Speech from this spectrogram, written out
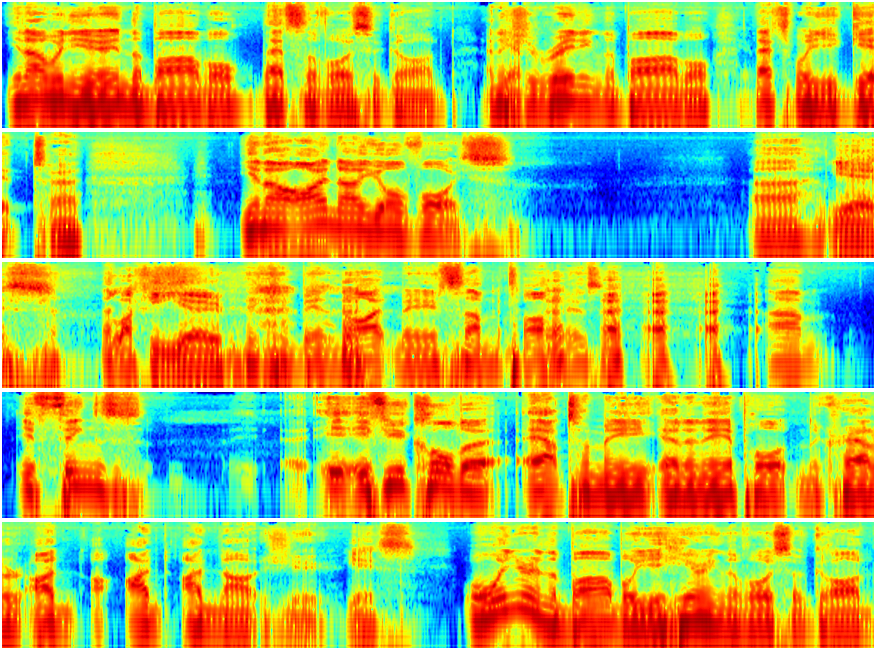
You know, when you're in the Bible, that's the voice of God. And if you're reading the Bible, that's where you get to, you know, I know your voice. Yes. Lucky you. It can be a nightmare sometimes. um, if things, if you called out to me at an airport in the crowd, I'd, I'd, I'd know it was you. Yes. Well, when you're in the Bible, you're hearing the voice of God,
